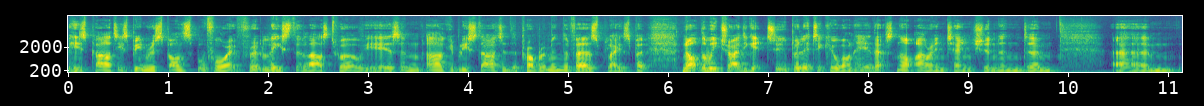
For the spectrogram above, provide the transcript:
his party's been responsible for it for at least the last 12 years and arguably started the problem in the first place. But not that we try to get too political on here. That's not our intention. And um, um,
